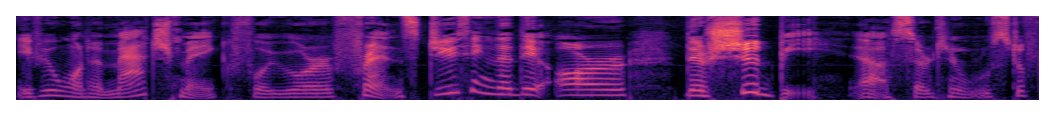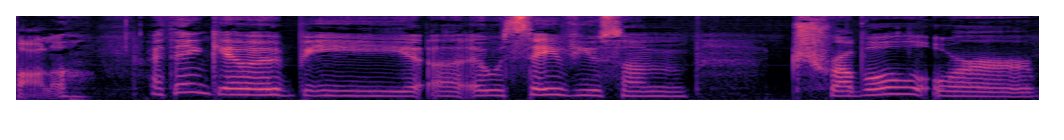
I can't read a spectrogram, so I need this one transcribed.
if you want to matchmake for your friends. Do you think that there are there should be uh, certain rules to follow. I think it would be uh, it would save you some trouble or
